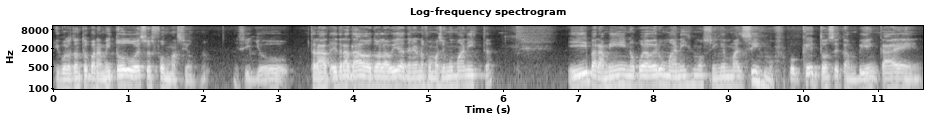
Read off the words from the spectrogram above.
Y por lo tanto, para mí todo eso es formación. ¿no? Es decir, yo he tratado toda la vida de tener una formación humanista y para mí no puede haber humanismo sin el marxismo, porque entonces también cae en,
